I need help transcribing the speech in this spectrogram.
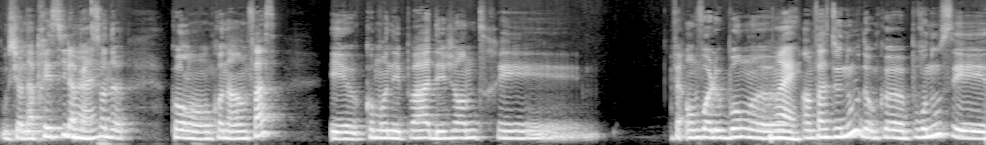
ou si on apprécie la Ouais. personne qu'on qu'on a en face. Et comme on n'est pas des gens très. Enfin, on voit le bon euh, Ouais. en face de nous, donc euh, pour nous, c'est.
